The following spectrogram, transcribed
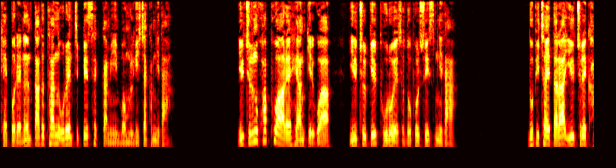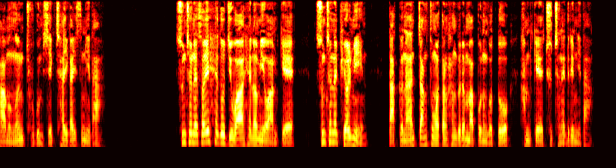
갯벌에는 따뜻한 오렌지빛 색감이 머물기 시작합니다. 일출은 화포 아래 해안길과 일출길 도로에서도 볼 수 있습니다. 높이차에 따라 일출의 감흥은 조금씩 차이가 있습니다. 순천에서의 해돋이와 해넘이와 함께 순천의 별미인 따끈한 짱퉁어탕 한 그릇 맛보는 것도 함께 추천해 드립니다.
